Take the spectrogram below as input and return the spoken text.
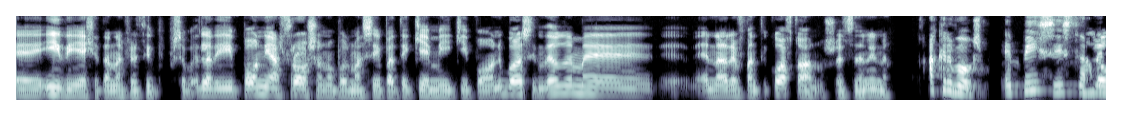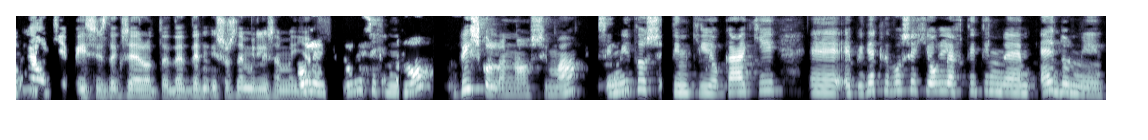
ε, ήδη έχετε αναφερθεί. Δηλαδή, πόνοι αρθρώσεων, όπως μας είπατε, και μυϊκοί πόνοι, μπορεί να συνδέονται με ε, ένα ρευματικό αυτοάνωσο, έτσι δεν είναι; Ακριβώς. Επίσης, θα πρέπει... Και επίσης, δεν ξέρω, δεν, δεν, ίσως δεν μιλήσαμε για αυτό. Πολύ συχνό, δύσκολο νόσημα. Συνήθως την κοιλιοκάκη, ε, επειδή ακριβώς έχει όλη αυτή την ε, έντονη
